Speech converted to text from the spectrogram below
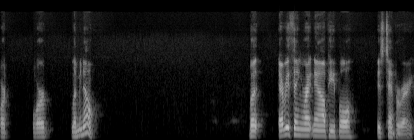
or or let me know. But everything right now, people, is temporary.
